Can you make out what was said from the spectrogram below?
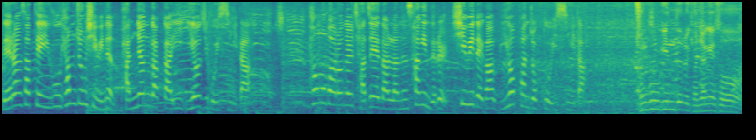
내란 사태 이후 혐중 시위는 반년 가까이 이어지고 있습니다. 혐오 발언을 자제해달라는 상인들을 시위대가 위협한 적도 있습니다. 중국인들을 겨냥해서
